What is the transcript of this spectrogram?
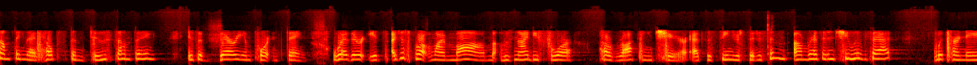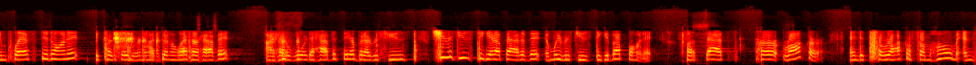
something that helps them do something is a very important thing. Whether it's, I just brought my mom, who's 94, her rocking chair at the senior citizen um, residence she lives at with her name plastered on it because they were not going to let her have it. I had a war to have it there, but I refused. She refused to get up out of it, and we refused to give up on it. But that's her rocker, and it's her rocker from home. And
